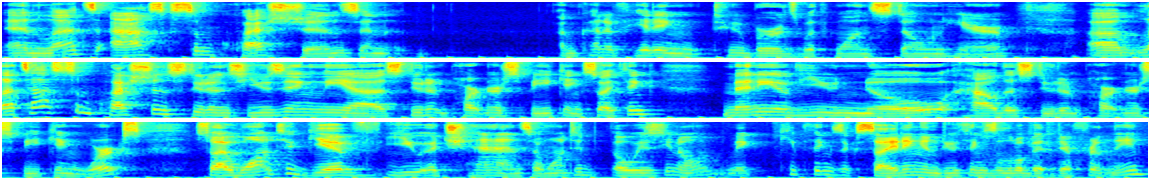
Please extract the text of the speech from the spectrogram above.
And let's ask some questions. And I'm kind of hitting two birds with one stone here. Um, let's ask some questions, students, using the uh, student partner speaking. So I think many of you know how the student partner speaking works. So I want to give you a chance. I want to always, you know, make keep things exciting and do things a little bit differently,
